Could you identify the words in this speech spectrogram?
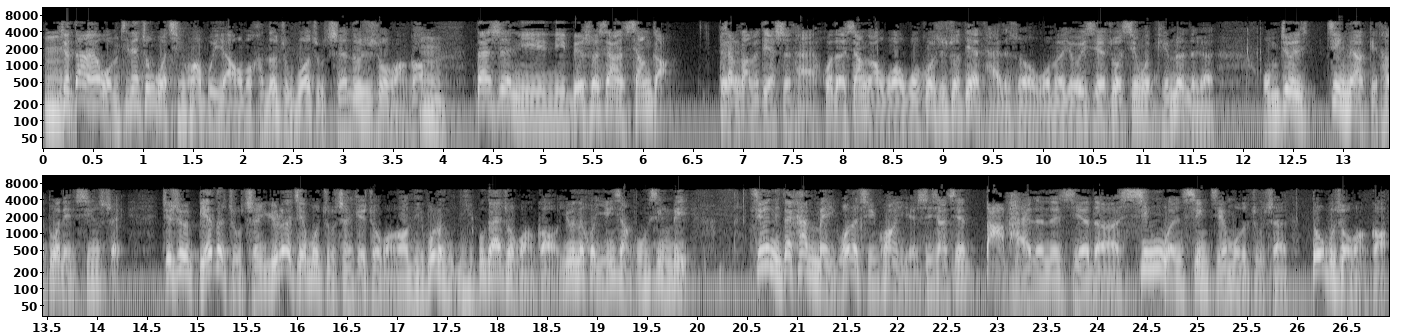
嗯就当然我们今天中国情况不一样，我们很多主播主持人都是做广告。嗯但是你你比如说像香港。香港的电视台或者香港，我我过去做电台的时候，我们有一些做新闻评论的人，我们就尽量给他多点薪水。就是别的主持人，娱乐节目主持人可以做广告，你不能，你不该做广告，因为那会影响公信力。其实你在看美国的情况也是，像一些大牌的那些的新闻性节目的主持人都不做广告，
